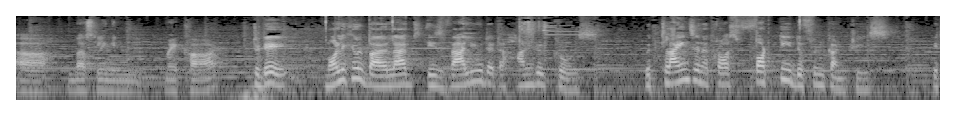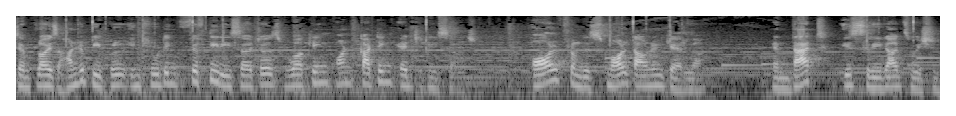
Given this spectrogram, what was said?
uh, bustling in my car. Today, Molecule Biolabs is valued at 100 crores with clients in across 40 different countries. It employs 100 people, including 50 researchers working on cutting edge research, all from this small town in Kerala. And that is Sreeraj's vision.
